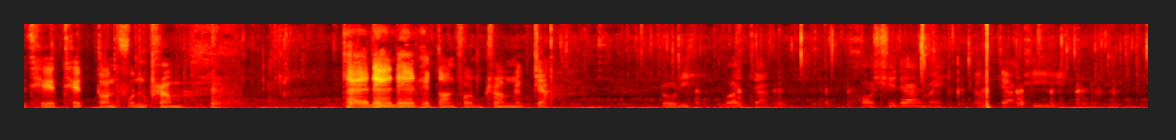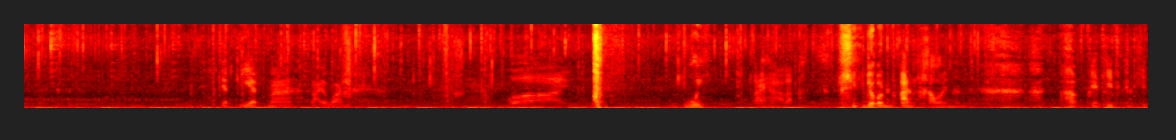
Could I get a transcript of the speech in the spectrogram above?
สเทสเทสตอนฝนพรำแทแดดแดดเทสตอนฝนพรำนะจ๊ะดูดิว่าจะพอใช้ได้ไหมหลังจากที่ยัดเยียดมาหลายวันว้ายอุ้ย ตายหาละ โดนพันเขาไอ้นั่นเปลี่ยนทิศเปลี่ยนทิศ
